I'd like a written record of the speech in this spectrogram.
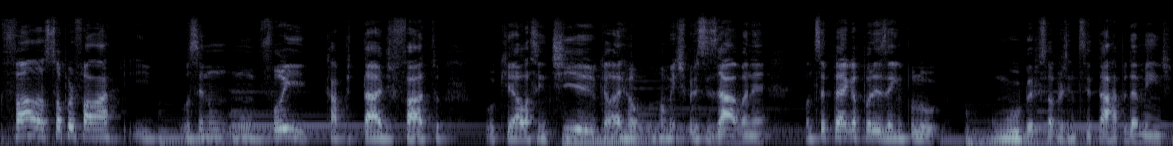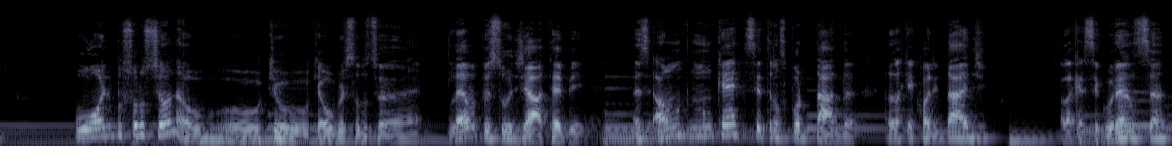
fala só por falar e você não, não foi captar de fato o que ela sentia e o que ela realmente precisava, né? Quando você pega, por exemplo, um Uber, só pra gente citar rapidamente, o ônibus soluciona o, o, que, o que a Uber soluciona, né? Leva a pessoa de A até B. Mas ela não, não quer ser transportada, ela quer qualidade, ela quer segurança,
